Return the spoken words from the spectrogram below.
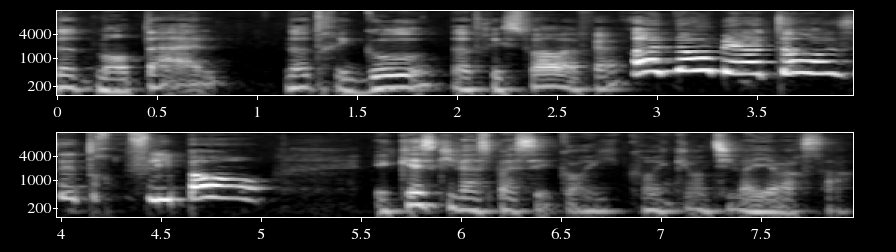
notre mental, notre ego, notre histoire va faire Oh non, mais attends, c'est trop flippant Et qu'est-ce qui va se passer quand, quand il va y avoir ça?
